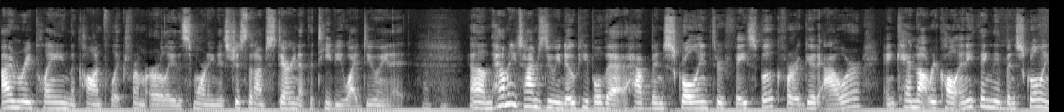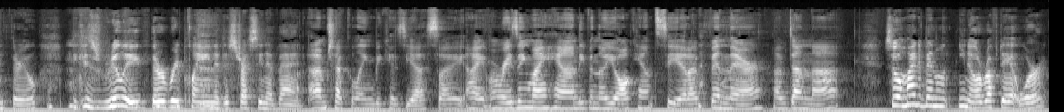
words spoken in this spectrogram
I'm replaying the conflict from early this morning. It's just that I'm staring at the TV while doing it. Um, how many times do we know people that have been scrolling through Facebook for a good hour and cannot recall anything they've been scrolling through because really they're replaying a distressing event? I'm chuckling because, yes, I, I'm raising my hand even though you all can't see it. I've been there, I've done that. So it might have been, you know, a rough day at work,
